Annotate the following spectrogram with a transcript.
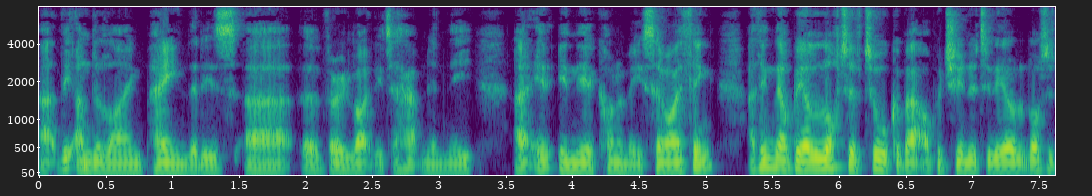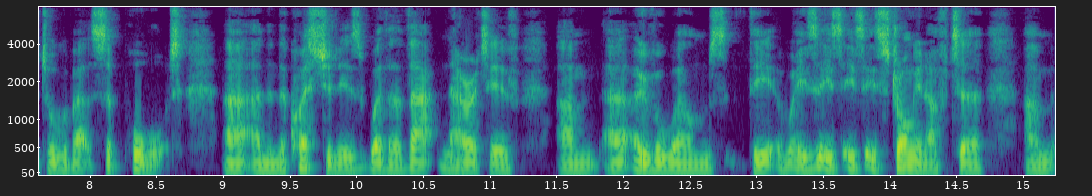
uh, the underlying pain that is uh, uh, very likely to happen in the uh, in, in, the economy. So I think I think there'll be a lot of talk about opportunity, a lot of talk about support, uh, and then the question is whether that narrative um, uh, overwhelms the is, is, is strong enough to um,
